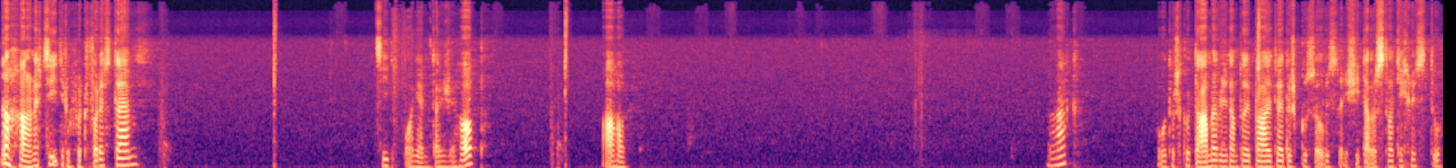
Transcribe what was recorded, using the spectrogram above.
No, ale nechci jít Rufford Forestem. Chci jít po něm, takže hop. A hop. Tak. Půjdu trošku táme, protože tam to vypadá, to je trošku souvislejší, ta vrstva těch listů.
